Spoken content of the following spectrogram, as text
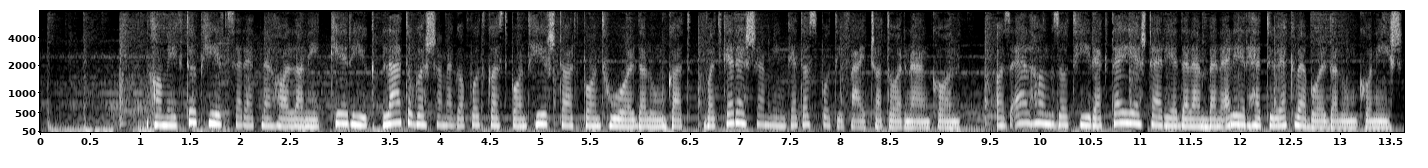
Ha még több hírt szeretne hallani, kérjük, látogassa meg a podcast.hírstart.hu oldalunkat, vagy keressen minket a Spotify csatornánkon. Az elhangzott hírek teljes terjedelemben elérhetőek weboldalunkon is.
